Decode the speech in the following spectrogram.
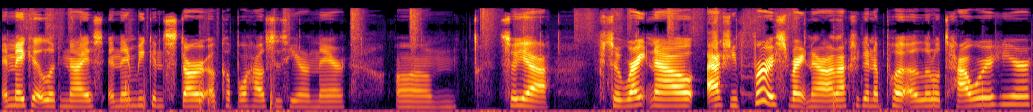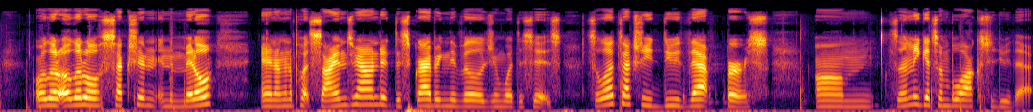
and make it look nice and then we can start a couple houses here and there um, so yeah so right now actually first right now I'm actually gonna put a little tower here or a little, a little section in the middle and I'm gonna put signs around it describing the village and what this is so let's actually do that first um, so let me get some blocks to do that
